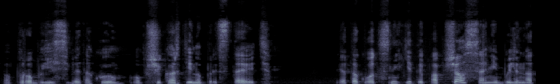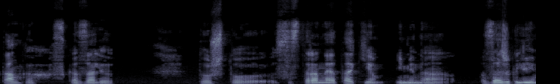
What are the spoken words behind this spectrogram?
Попробую себе такую общую картину представить. Я так вот с Никитой пообщался, они были на танках, сказали, то, что со стороны атаки именно зажгли,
